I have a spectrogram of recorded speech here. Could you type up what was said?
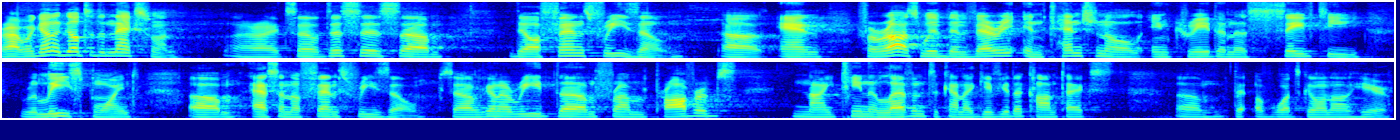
All right, we're going to go to the next one. All right, so this is um, the offense free zone. Uh, and for us, we've been very intentional in creating a safety release point um, as an offense-free zone. So I'm going to read um, from Proverbs 19:11 to kind of give you the context um, of what's going on here.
